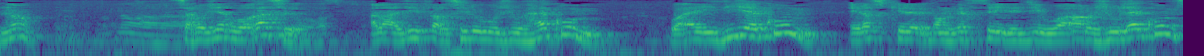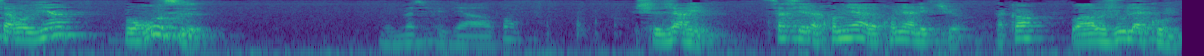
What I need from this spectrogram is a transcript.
Non. Euh, ça revient au rasl. Allah a dit Farsilu wujuhakum wa aydiyakum. Et lorsque dans le verset il est dit wa arjulakum, ça revient au rusl. Le masque vient avant. J'arrive. Ça c'est la première, la première lecture. D'accord Wa arjulakum.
